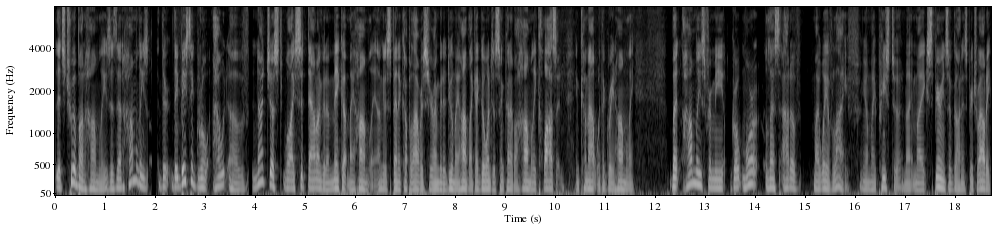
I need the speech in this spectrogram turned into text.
that's true about homilies is that homilies they basically grow out of not just well I sit down I'm going to make up my homily. I'm going to spend a couple hours here I'm going to do my homily. Like I go into some kind of a homily closet and come out with a great homily. But homilies for me grow more or less out of my way of life you know my priesthood my, my experience of God and spirituality.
